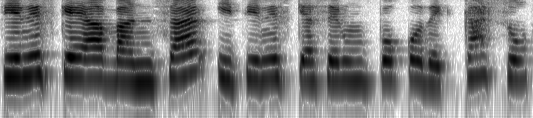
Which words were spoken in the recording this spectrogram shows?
Tienes que avanzar y tienes que hacer un poco de caso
